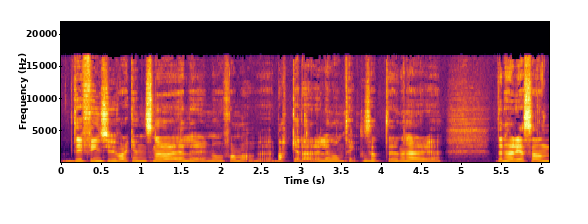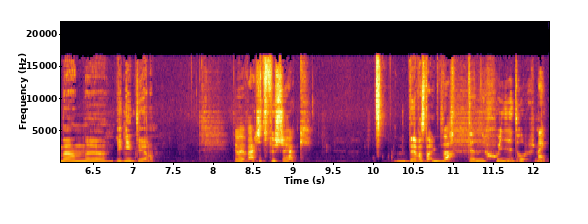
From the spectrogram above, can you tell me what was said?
det finns ju varken snö eller någon form av eh, backar där eller någonting. Så att eh, den här, eh, den här resan den gick inte igenom. Det var värt ett försök. Det var starkt. Vattenskidor? Nej.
